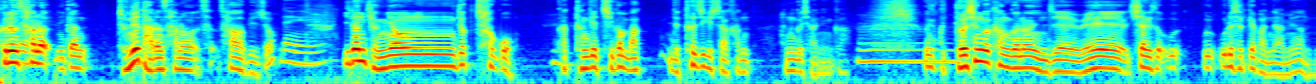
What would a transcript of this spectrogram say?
그런 네. 산업, 그러니까 전혀 다른 산업 사- 사업이죠. 네. 이런 경영적 착오 같은 게 지금 막 이제 터지기 시작한 하는 것이 아닌가. 음. 그더 심각한 거는 이제 왜 시장에서 우- 우려스럽게 봤냐면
